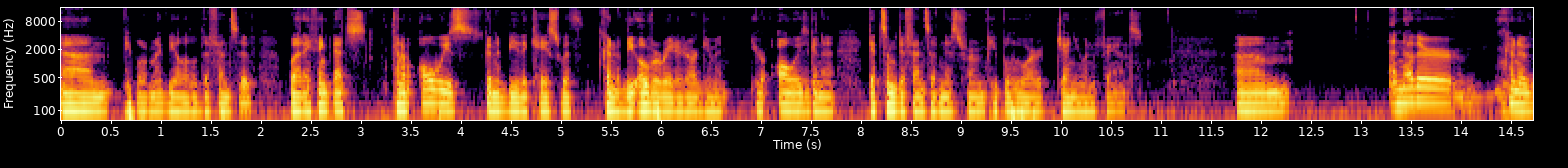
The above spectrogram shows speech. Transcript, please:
Um, people might be a little defensive, but I think that's kind of always going to be the case with kind of the overrated argument. You're always going to get some defensiveness from people who are genuine fans. Um, another kind of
